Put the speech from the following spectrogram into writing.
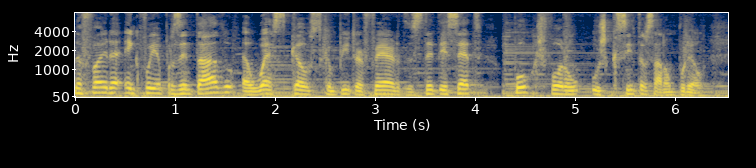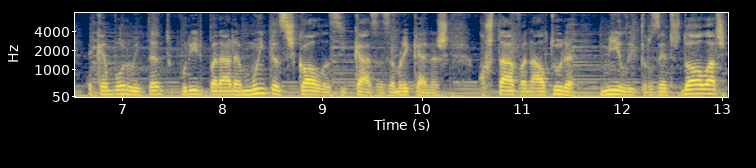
na feira em que foi apresentado, a West Coast Computer Fair de 77, poucos foram os que se interessaram por ele. Acabou, no entanto, por ir parar a muitas escolas e casas americanas. Custava, na altura, 1.300 dólares.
